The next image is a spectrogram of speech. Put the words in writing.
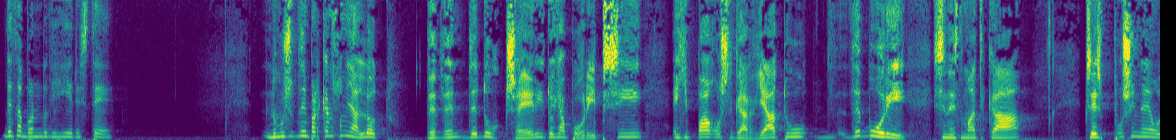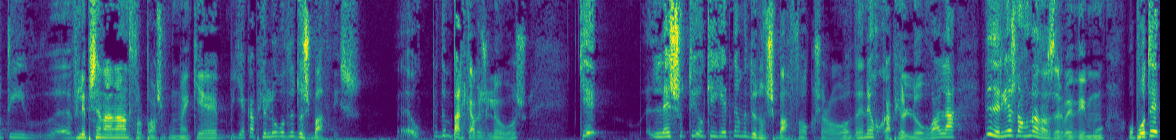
Δεν θα μπορεί να το διαχειριστεί. νομίζω ότι δεν υπάρχει καν στο μυαλό του. Δεν, δεν, δεν το ξέρει, το έχει απορρίψει, έχει πάγο στην καρδιά του. Δεν μπορεί συναισθηματικά. Ξέρεις πώς είναι ότι ε, βλέπεις έναν άνθρωπο, ας πούμε, και για κάποιο λόγο δεν τον συμπαθείς. Ε, δεν υπάρχει κάποιος λόγος. Και λες ότι, «OK, γιατί να μην τον συμπαθώ, ξέρω εγώ, δεν έχω κάποιο λόγο, αλλά δεν ταιριάζουν τα χνώτα ρε παιδί μου. Οπότε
